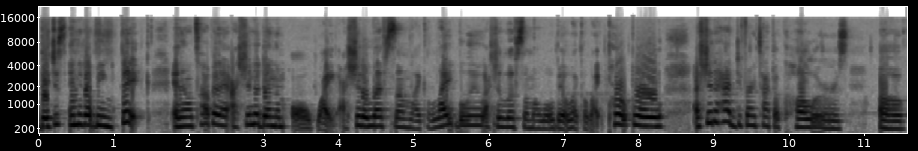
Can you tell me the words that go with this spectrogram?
They just ended up being thick. And on top of that, I shouldn't have done them all white. I should have left some like light blue. I should have left some a little bit like a light purple. I should have had different type of colors of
